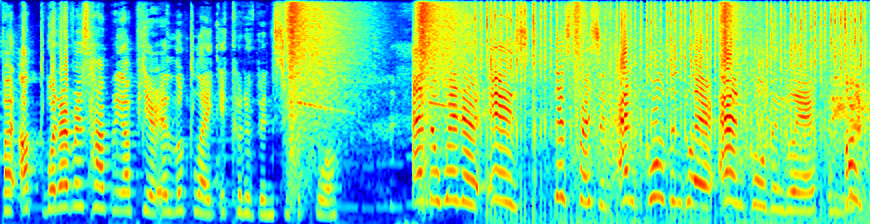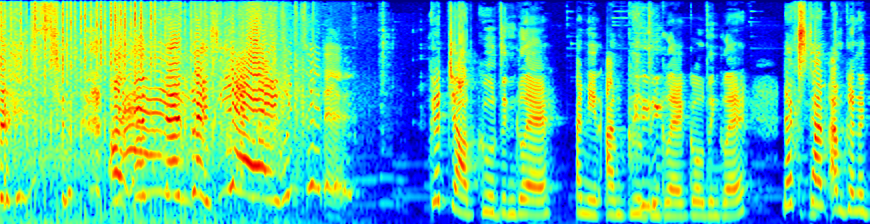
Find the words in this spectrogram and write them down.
but up whatever is happening up here, it looked like it could have been super cool. And the winner is this person and Golden Glare and Golden Glare are, are in third place. Yay! We did it. Good job, Golden Glare. I mean, I'm Golden Glare, Golden Glare. Next time, I'm gonna.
